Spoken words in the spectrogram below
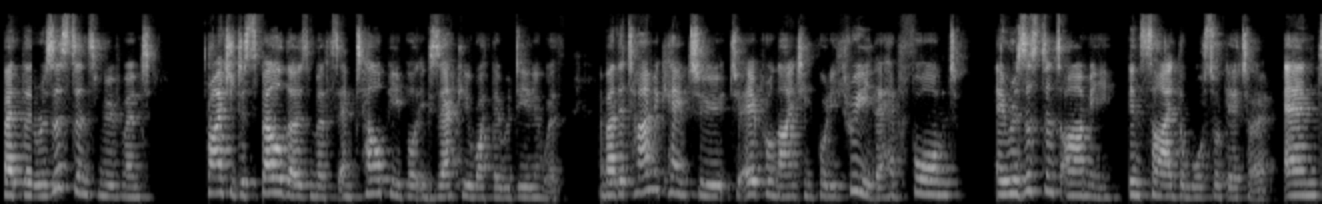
but the resistance movement tried to dispel those myths and tell people exactly what they were dealing with and by the time it came to to April 1943 they had formed a resistance army inside the Warsaw ghetto and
